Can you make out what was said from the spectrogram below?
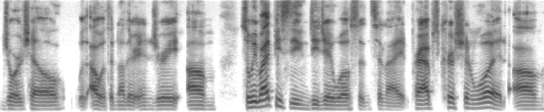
George Hill with out with another injury. Um, so we might be seeing DJ Wilson tonight, perhaps Christian Wood. Um,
